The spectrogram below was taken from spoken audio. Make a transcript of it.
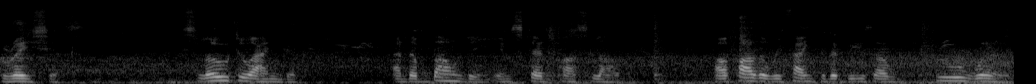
gracious, slow to anger, and abounding in steadfast love. Our Father, we thank you that these are true words,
